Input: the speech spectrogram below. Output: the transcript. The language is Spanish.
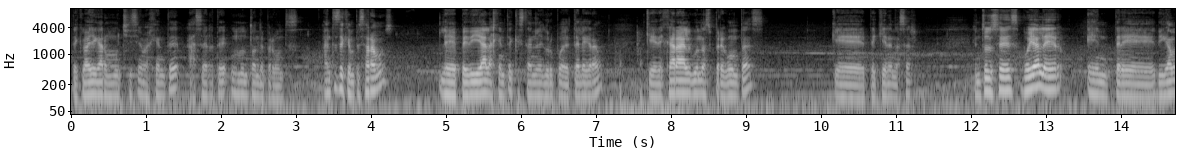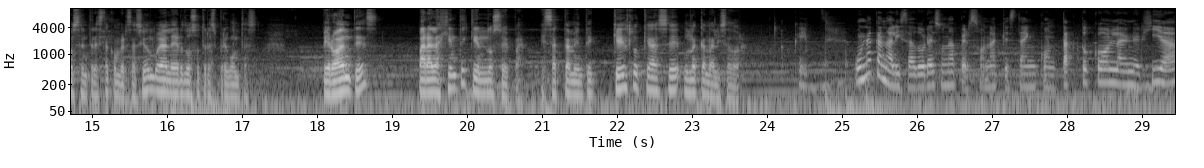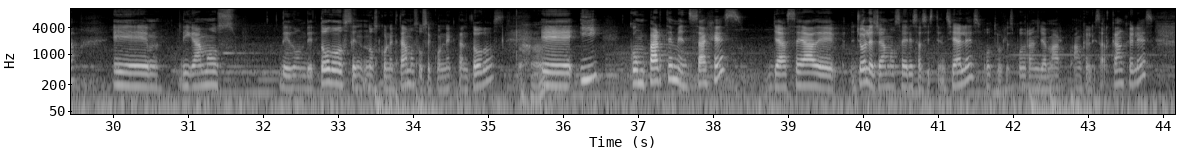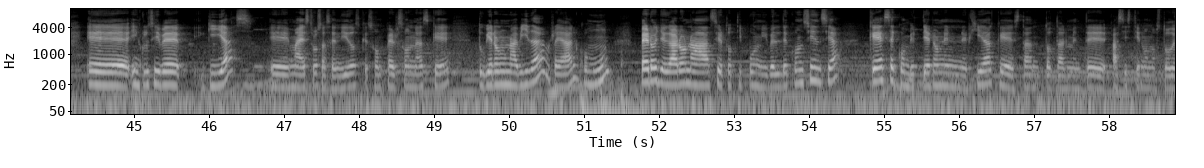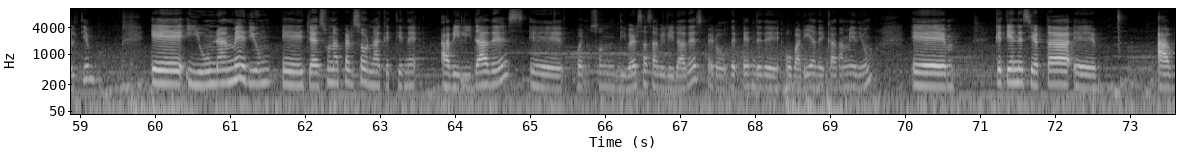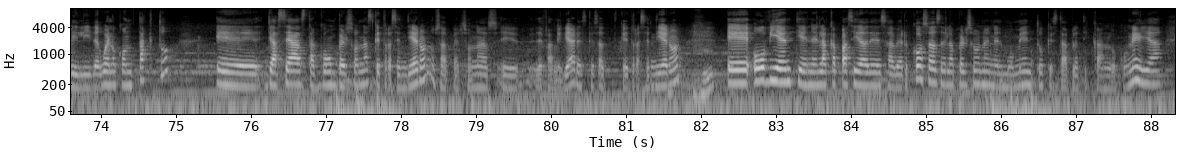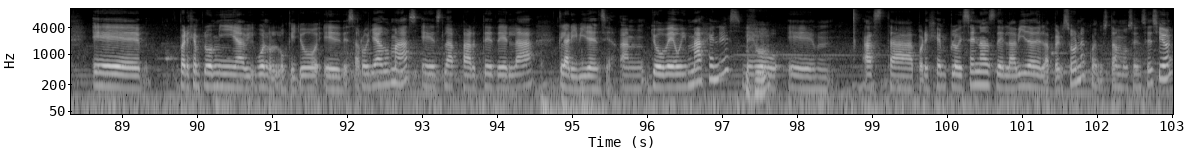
de que va a llegar muchísima gente a hacerte un montón de preguntas. Antes de que empezáramos, le pedí a la gente que está en el grupo de Telegram que dejara algunas preguntas que te quieren hacer. Entonces voy a leer entre, digamos, entre esta conversación, voy a leer dos o tres preguntas. Pero antes, para la gente que no sepa exactamente qué es lo que hace una canalizadora. Una canalizadora es una persona que está en contacto con la energía, eh, digamos, de donde todos nos conectamos o se conectan todos, eh, y comparte mensajes ya sea de, yo les llamo seres asistenciales, otros les podrán llamar ángeles arcángeles, eh, inclusive guías, eh, maestros ascendidos, que son personas que tuvieron una vida real, común, pero llegaron a cierto tipo de nivel de conciencia que se convirtieron en energía que están totalmente asistiéndonos todo el tiempo. Eh, y una medium ya es una persona que tiene habilidades, eh, bueno, son diversas habilidades, pero depende de o varía de cada medium, eh, que tiene cierta eh, habilidad, bueno, contacto, ya sea hasta con personas que trascendieron, o sea, personas de familiares que, que trascendieron, o bien tiene la capacidad de saber cosas de la persona en el momento que está platicando con ella por ejemplo, mi, bueno, lo que yo he desarrollado más es la parte de la clarividencia. yo veo imágenes, veo em, hasta, por ejemplo, escenas de la vida de la persona cuando estamos en sesión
